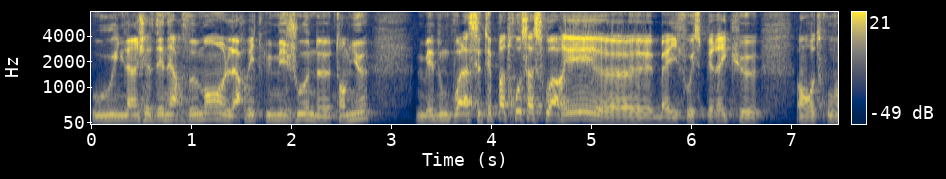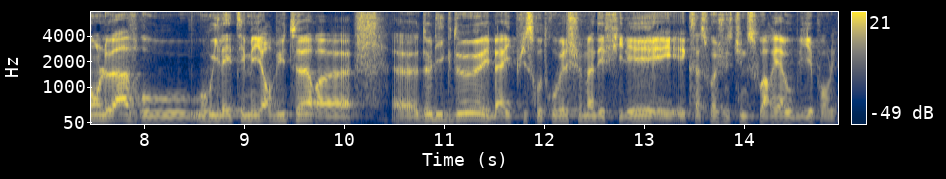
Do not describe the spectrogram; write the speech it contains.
où il a un geste d'énervement, l'arbitre lui met jaune, tant mieux. Mais donc voilà, c'était pas trop sa soirée. Euh, bah, il faut espérer que en retrouvant le Havre où, où il a été meilleur buteur euh, euh, de Ligue 2, et bah, il puisse retrouver le chemin défilé et, et, que ça soit juste une soirée à oublier pour lui.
